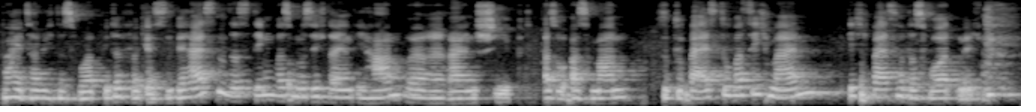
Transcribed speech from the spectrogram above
boah, jetzt habe ich das Wort wieder vergessen. Wie heißt denn das Ding, was man sich da in die Harnröhre reinschiebt? Also als Mann. Also, du weißt du, was ich meine? Ich weiß nur das Wort nicht.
